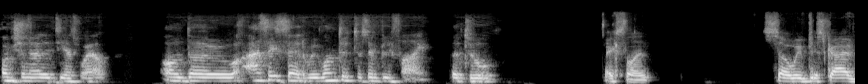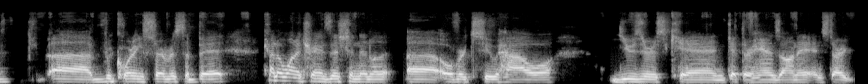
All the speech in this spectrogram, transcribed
functionality as well. Although, as I said, we wanted to simplify the tool. Excellent. So we've described uh, recording service a bit. Kind of want to transition in, uh, over to how users can get their hands on it and start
